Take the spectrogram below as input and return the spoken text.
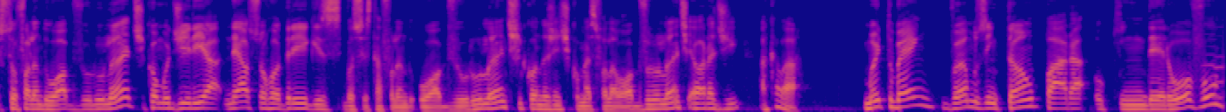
estou falando o óbvio lulante, como diria Nelson Rodrigues, você está falando o óbvio lulante, e quando a gente começa a falar o óbvio lulante, é hora de acabar. Muito bem, vamos então para o Kinder Ovo.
